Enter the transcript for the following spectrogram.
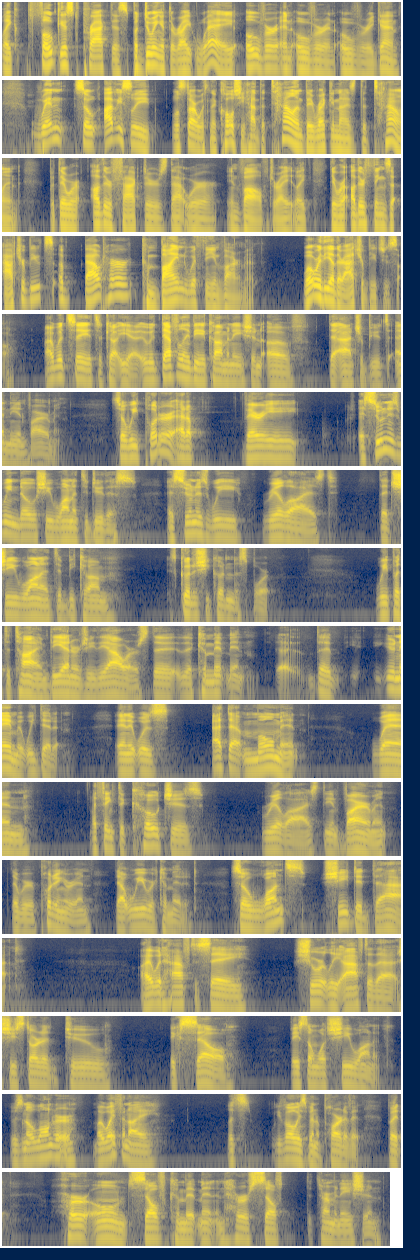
like focused practice but doing it the right way over and over and over again. When so obviously we'll start with nicole. She had the talent they recognized the talent but there were other factors that were involved right? Like there were other things attributes about her combined with the environment. What were the other attributes you saw I would say it's a yeah, it would definitely be a combination of the attributes and the environment. So we put her at a very as soon as we know she wanted to do this, as soon as we realized that she wanted to become as good as she could in the sport, we put the time, the energy, the hours, the the commitment, uh, the you name it, we did it. And it was at that moment when I think the coaches realized the environment that we were putting her in that we were committed. So once she did that, I would have to say shortly after that, she started to excel based on what she wanted. It was no longer my wife and I let's we've always been a part of it, but her own self-commitment and her self-determination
